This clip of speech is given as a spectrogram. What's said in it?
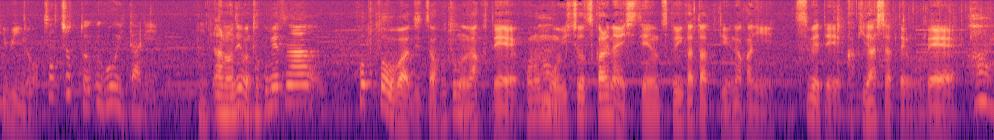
日々の。じゃあちょっと動いたり。あのでも特別なことは実はほとんどなくてこのもう一生疲れない姿勢の作り方っていう中に全て書き出しちゃってるので、はい、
